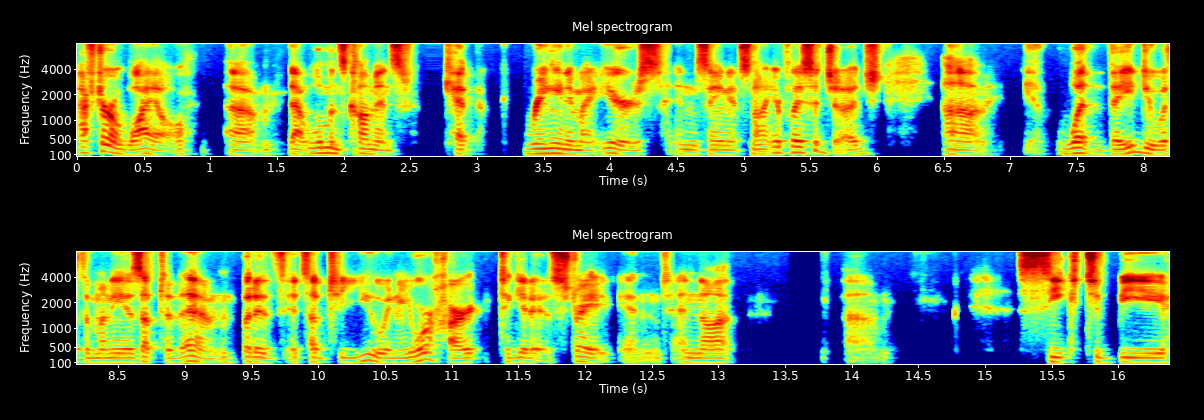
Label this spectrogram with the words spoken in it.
after a while, um, that woman's comments kept ringing in my ears and saying, "It's not your place to judge. Uh, what they do with the money is up to them, but it's it's up to you in your heart to get it straight and and not." Um, seek to be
